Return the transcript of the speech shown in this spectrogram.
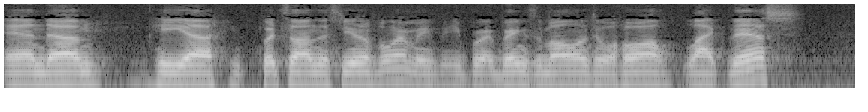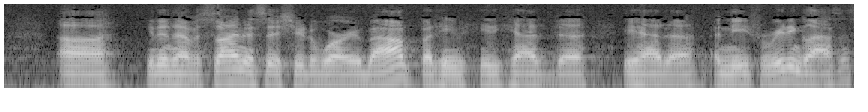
And um, he, uh, puts on this uniform. He, he, brings them all into a hall like this. Uh, he didn't have a sinus issue to worry about, but he, he had, uh, he had a, a, need for reading glasses.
